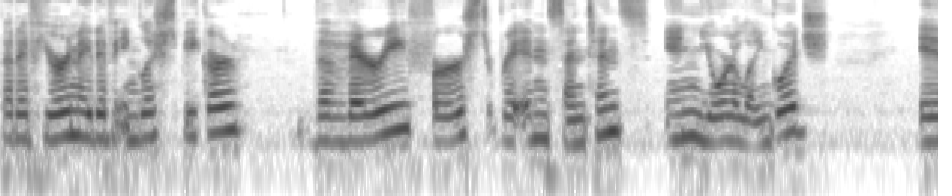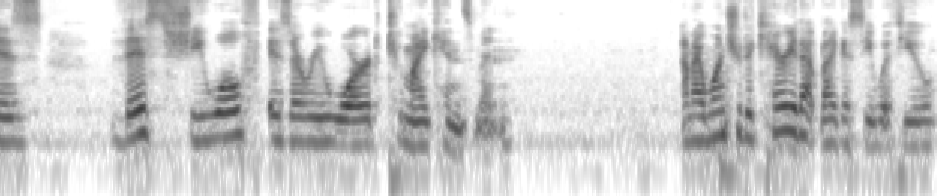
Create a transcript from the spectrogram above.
that if you're a native English speaker, the very first written sentence in your language is This she wolf is a reward to my kinsman. And I want you to carry that legacy with you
